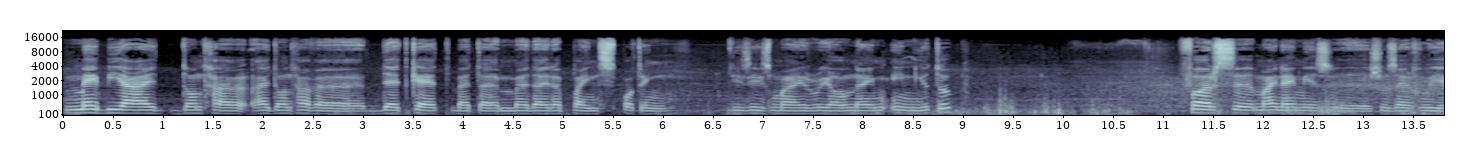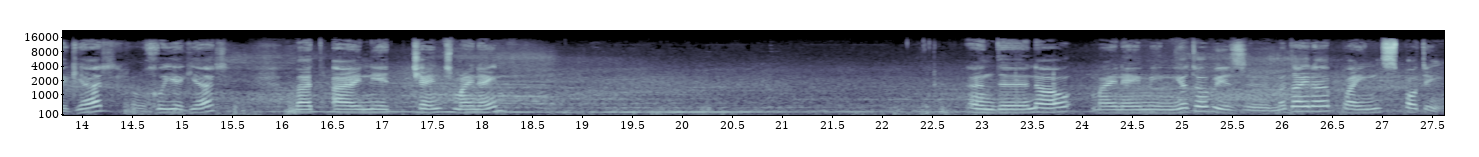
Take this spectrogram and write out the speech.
Maybe I don't have I don't have a dead cat but a Madeira plane spotting. This is my real name in YouTube First, uh, my name is uh, Jose Rui Aguiar, Rui Aguiar, but I need change my name. And uh, now my name in YouTube is uh, Madeira Plane Spotting,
